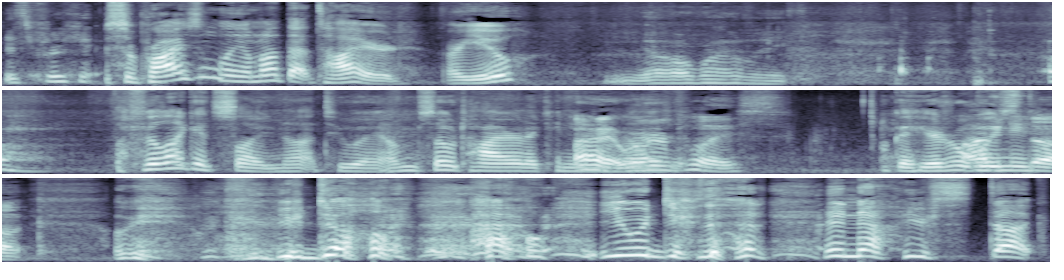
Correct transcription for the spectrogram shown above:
It's freaking. Surprisingly, I'm not that tired. Are you? No, my leg. I feel like it's like not 2 a.m. I'm so tired I can't even. All right, we're realize in it. place. Okay, here's what I'm we need. stuck. Okay, you're dumb. How you would do that, and now you're stuck.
